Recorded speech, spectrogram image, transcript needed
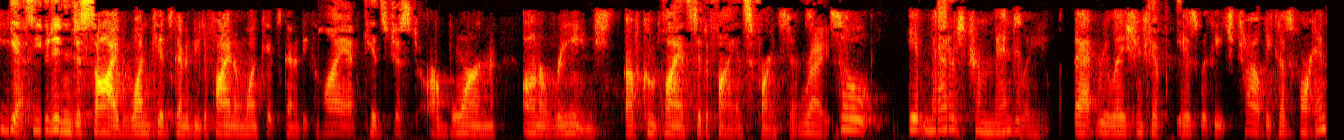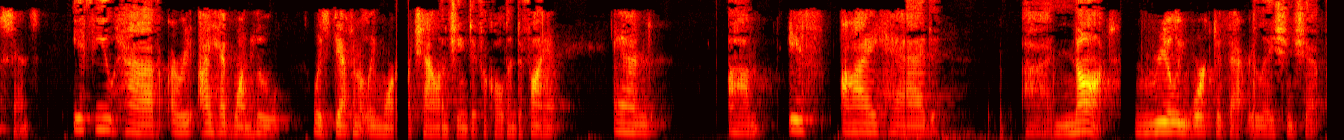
yes, you didn't decide one kid's going to be defiant and one kid's going to be compliant. Kids just are born on a range of compliance to defiance, for instance. Right. So it matters tremendously that relationship is with each child because, for instance, if you have, a re- I had one who was definitely more challenging, difficult, and defiant. And um, if I had uh, not really worked at that relationship,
